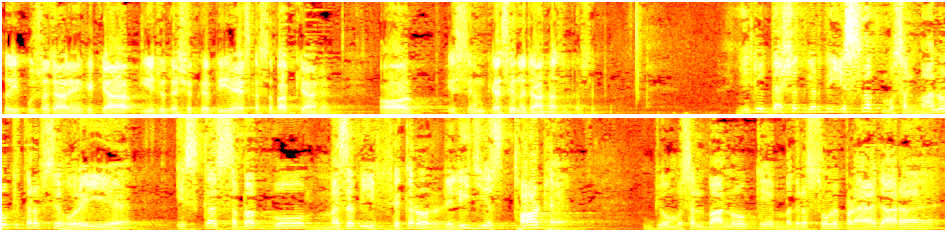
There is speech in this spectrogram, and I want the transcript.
تو یہ پوچھنا چاہ رہے ہیں کہ کیا یہ جو دہشت گردی ہے، اس کا سبب کیا ہے اور اس سے ہم کیسے نجات حاصل کر سکتے ہیں؟ یہ جو دہشت گردی اس وقت مسلمانوں کی طرف سے ہو رہی ہے، اس کا سبب وہ مذہبی فکر اور ریلیجیس تھاٹ ہے جو مسلمانوں کے مدرسوں میں پڑھایا جا رہا ہے،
